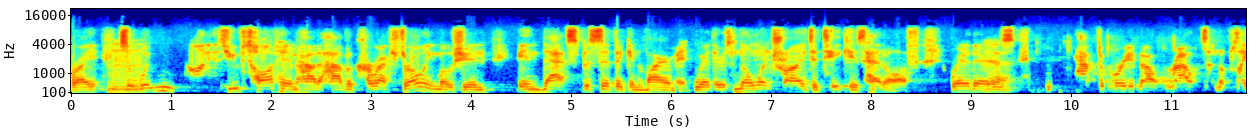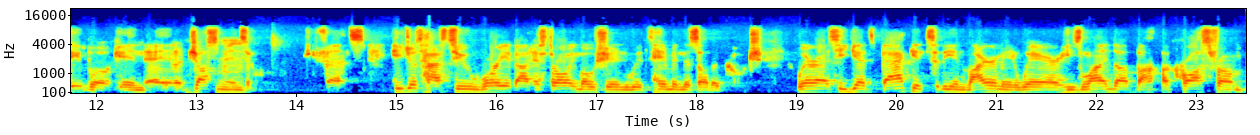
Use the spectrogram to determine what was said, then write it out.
right? Mm-hmm. So what you've done is you've taught him how to have a correct throwing motion in that specific environment where there's no one trying to take his head off, where there's yeah. have to worry about routes and the playbook and, and adjustments mm-hmm. and defense. He just has to worry about his throwing motion with him and this other coach. Whereas he gets back into the environment where he's lined up across from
